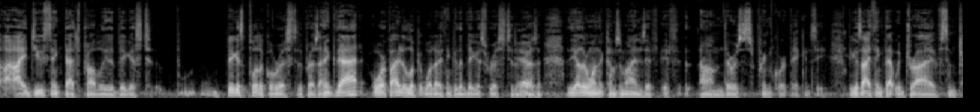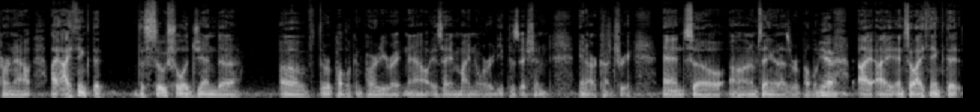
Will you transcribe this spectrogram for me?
I do think that's probably the biggest biggest political risk to the president. I think that, or if I had to look at what I think are the biggest risks to the yeah. president, the other one that comes to mind is if, if um, there was a Supreme Court vacancy, because I think that would drive some turnout. I, I think that the social agenda of the Republican Party right now is a minority position in our country, and so uh, and I'm saying that as a Republican. Yeah. I, I, and so I think that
